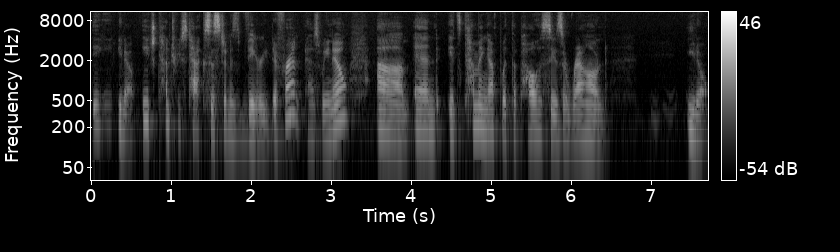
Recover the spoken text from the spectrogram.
you know, each country's tax system is very different, as we know, um, and it's coming up with the policies around you know,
